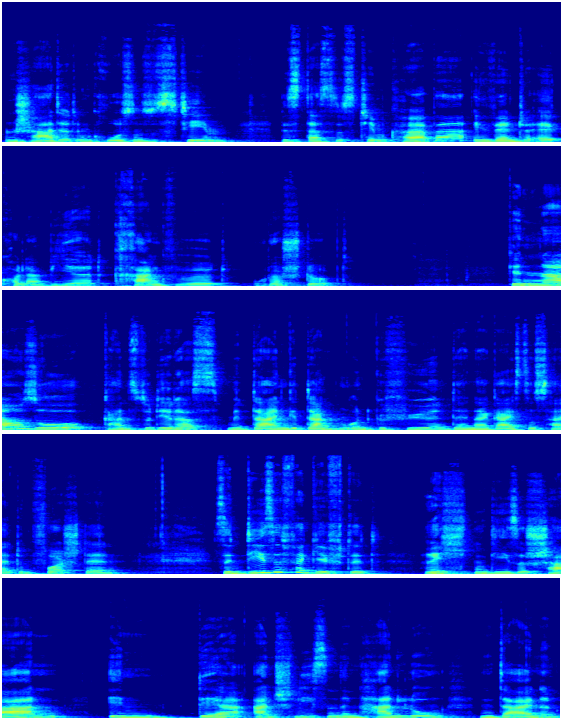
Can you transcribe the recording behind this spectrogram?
und schadet im großen System, bis das System Körper eventuell kollabiert, krank wird oder stirbt. Genauso kannst du dir das mit deinen Gedanken und Gefühlen deiner Geisteshaltung vorstellen. Sind diese vergiftet, richten diese Schaden in der anschließenden Handlung in deinem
